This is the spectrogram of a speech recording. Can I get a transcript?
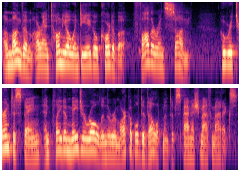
Among them are Antonio and Diego Cordoba, father and son, who returned to Spain and played a major role in the remarkable development of Spanish mathematics.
